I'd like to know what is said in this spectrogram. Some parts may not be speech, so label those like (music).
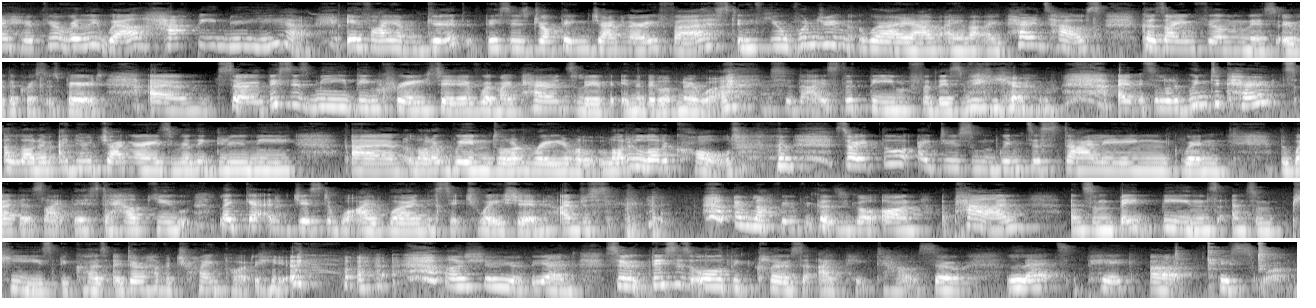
I hope you're really well. Happy New Year! If I am good, this is dropping January 1st, and if you're wondering where I am, I am at my parents' house because I am filming this over the Christmas period. Um, so this is me being creative where my parents live in the middle of nowhere. (laughs) so that is the theme for this (laughs) video. Um, it's a lot of winter coats, a lot of, I know January is really gloomy, um, a lot of wind, a lot of rain, a lot, a lot of cold. (laughs) so I thought I'd do some winter styling when the weather's like this to help you like get a gist of what I'd wear in this situation. I'm just, (laughs) I'm laughing because you got on a pan and some baked beans and some peas because I don't have a tripod (laughs) here. I'll show you at the end. So this is all the clothes that I picked out. So let's pick up this one.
